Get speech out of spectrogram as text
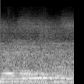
Amém.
